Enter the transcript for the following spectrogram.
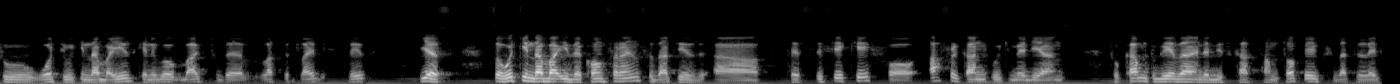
to what Wikindaba is, can you go back to the last slide, please? Yes. So Wikindaba is a conference that is uh, specific for African Wikimedians to come together and discuss some topics that relate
